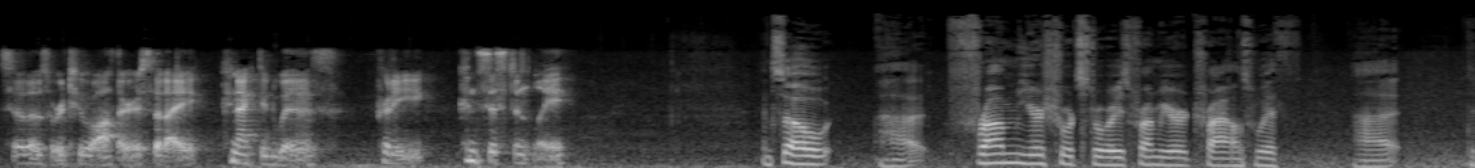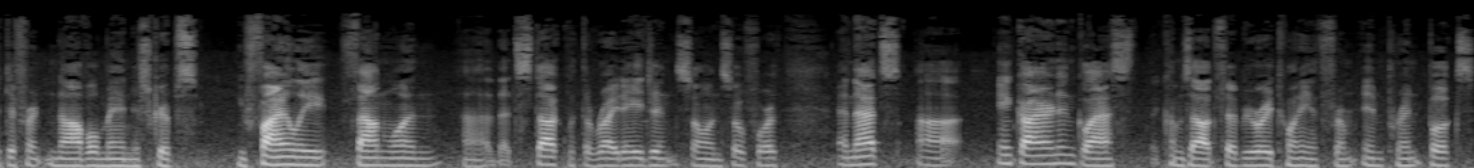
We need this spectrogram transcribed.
So those were two authors that I connected with pretty consistently. And so, uh, from your short stories, from your trials with uh, the different novel manuscripts, you finally found one uh, that stuck with the right agent, so on and so forth. And that's uh, Ink, Iron, and Glass that comes out February 20th from Imprint Books.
